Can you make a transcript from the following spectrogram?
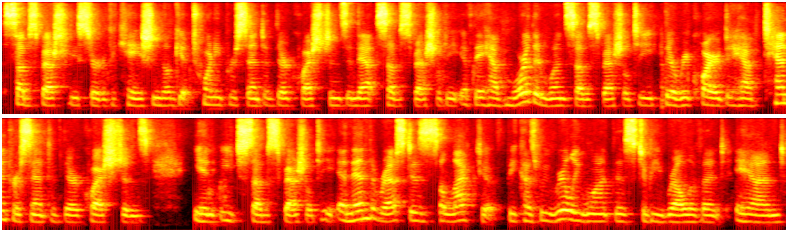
subspecialty certification, they'll get 20% of their questions in that subspecialty. If they have more than one subspecialty, they're required to have 10% of their questions in each subspecialty. And then the rest is selective because we really want this to be relevant and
